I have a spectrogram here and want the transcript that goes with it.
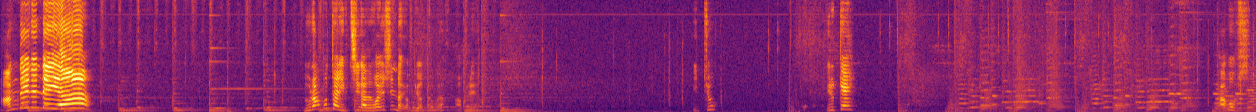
안 되는데요! 노랑 포탈 입지가 훨씬 더 옆이었다고요? 아 그래요? 이쪽? 이렇게? 가봅시다.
